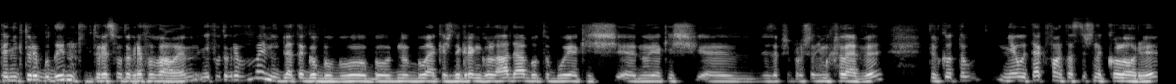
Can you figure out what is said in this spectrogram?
te niektóre budynki, które sfotografowałem, nie fotografowałem ich dlatego, bo, bo, bo no, była jakaś degrengolada, bo to były jakieś, e, no, jakieś e, za przeproszeniem chlewy, tylko to miały tak fantastyczne kolory,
